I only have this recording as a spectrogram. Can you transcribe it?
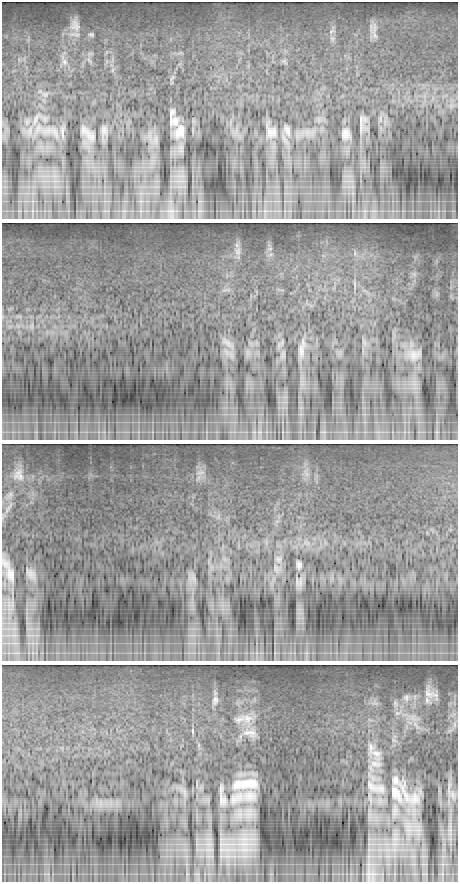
Walking along, you see we have a new pavement, only completed in the last week or so. There's Nag's Head, where I think uh, Barry and Tracy used to have breakfast. Now we come to where Palm Villa used to be.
